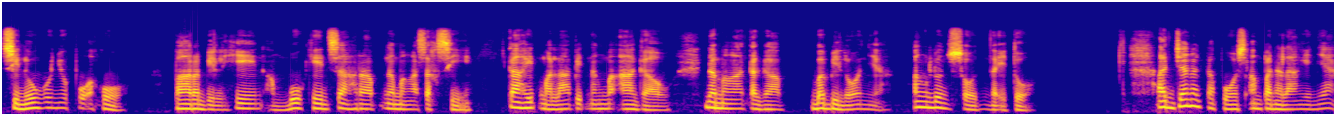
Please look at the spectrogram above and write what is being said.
sinugo niyo po ako para bilhin ang bukid sa harap ng mga saksi kahit malapit ng maagaw ng mga taga Babylonia ang lunsod na ito. At diyan nagtapos ang panalangin niya.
